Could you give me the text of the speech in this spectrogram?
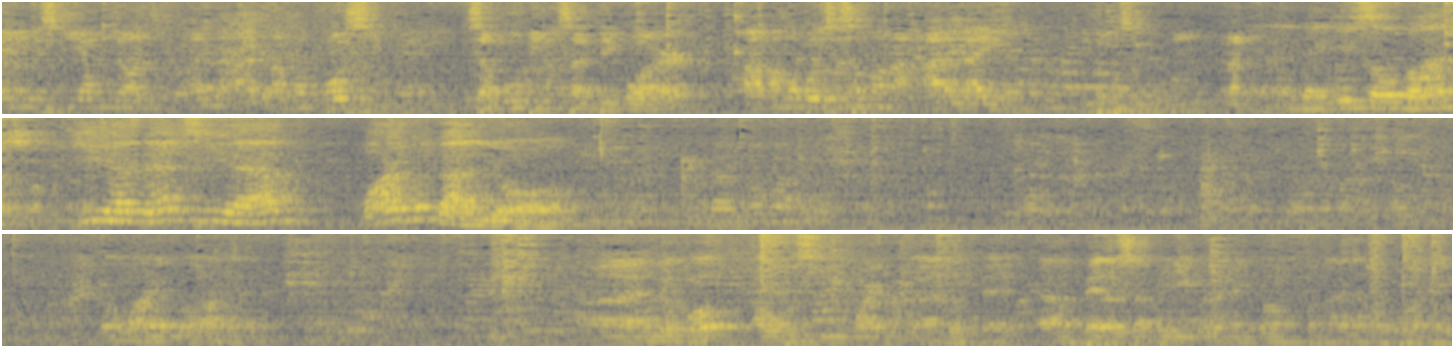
My name is Kian Johnson at ako po si sa movie ng Santiguar. Um, ako po isa sa mga alay dito po sa movie. Maraming thank you so much. Kian, next we have Marco Gallo. Go, Marco. Ah, hello po, ako po si Marco Gallo, pe, ah, pero sa pelikula na ito, ang pangalan ko po ay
